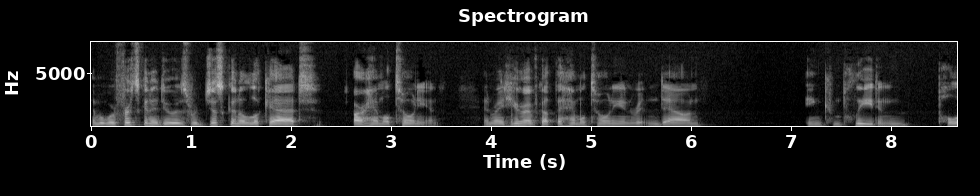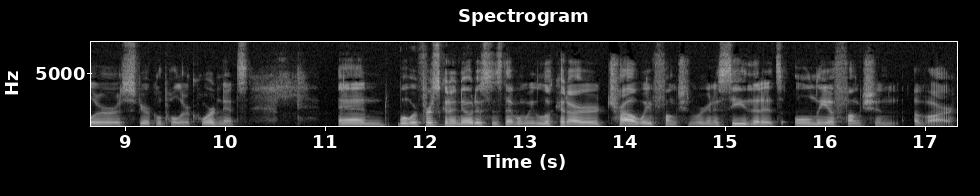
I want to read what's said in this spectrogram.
And what we're first going to do is we're just going to look at our Hamiltonian. And right here I've got the Hamiltonian written down incomplete in polar spherical polar coordinates. And what we're first going to notice is that when we look at our trial wave function, we're going to see that it's only a function of r.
